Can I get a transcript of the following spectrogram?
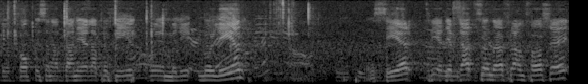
klubbkompisarna Daniela Profil och Emelie Norlén. Man ser tredjeplatsen där framför sig.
